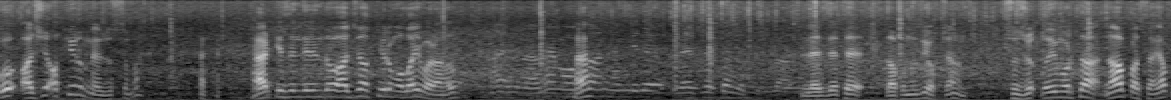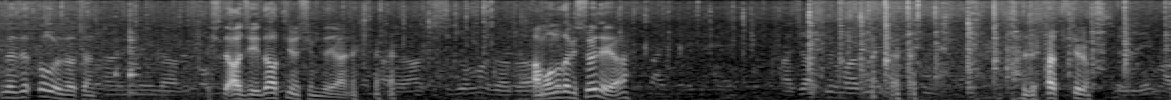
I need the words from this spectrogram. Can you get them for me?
bu acı atıyorum mevzusu mu? Herkesin dilinde o acı atıyorum olayı var Anıl. Aynen abi. Hem ondan hem bir de lezzetten abi. Lezzete lafımız yok canım. Sucuklu yumurta ne yaparsan yap lezzetli olur zaten. Aynen öyle abi. İşte acıyı da atıyorsun şimdi yani. Abi. Ama onu da bir söyle ya. Acı atıyorum abi. Acı atıyorum. Söyleyeyim abi.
